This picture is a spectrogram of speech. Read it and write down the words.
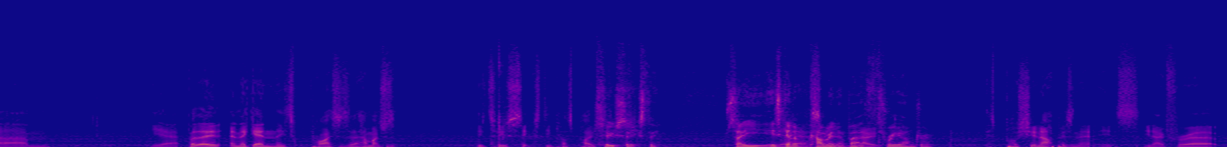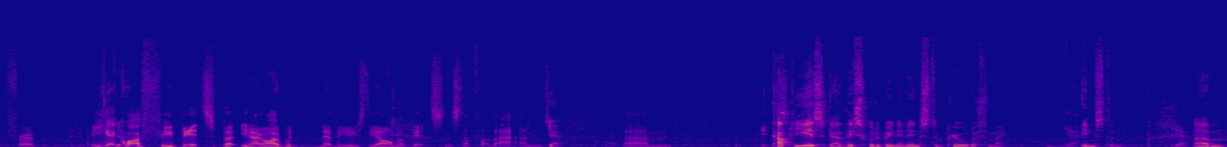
Um, yeah, but they, and again, these prices how much is it? Two sixty plus postage. Two sixty. So you- it's going to come so, in you about know, three hundred. It's pushing up, isn't it? It's you know for a for a you get Yeah. quite a few bits, but you know I would never use the armor bits and stuff like that. And Yeah. um, A couple of years ago, this would have been an instant pre-order for me. Yeah. Instant. yeah, Um,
